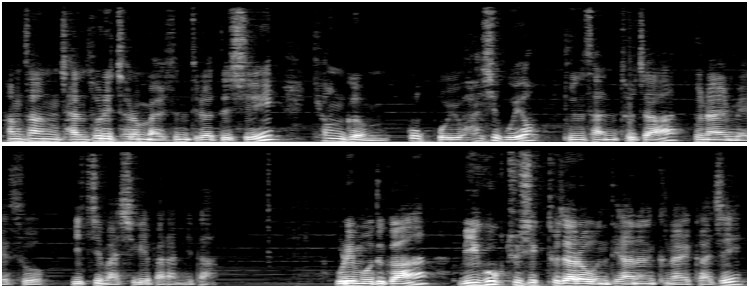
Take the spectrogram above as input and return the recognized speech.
항상 잔소리처럼 말씀드렸듯 이 현금 꼭 보유하시고요. 분산 투자, 분할 매수 잊지 마시길 바랍니다. 우리 모두가 미국 주식 투자로 은퇴하는 그날까지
